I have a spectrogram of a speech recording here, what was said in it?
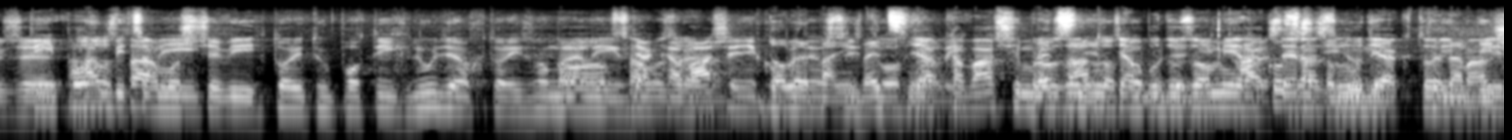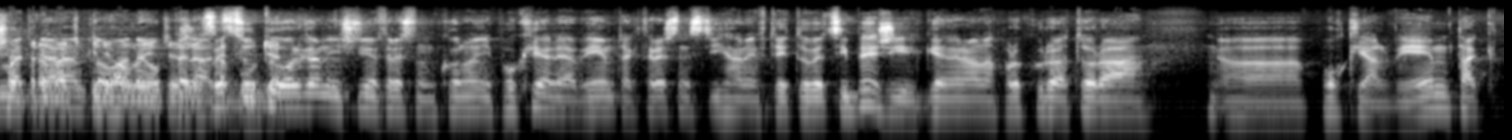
Takže hambiť sa môžete vy. Ktorí tu po tých ľuďoch, ktorí zomreli, no, vďaka vašej nekompetencii Vďaka vašim rozhodnutiam budú zomierať teraz ľudia, ktorí teda mali mať garantované operácie. Sú tu orgány činné v trestnom konaní, pokiaľ ja viem, tak trestné stíhanie v tejto veci beží. Generálna prokurátora, pokiaľ viem, tak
